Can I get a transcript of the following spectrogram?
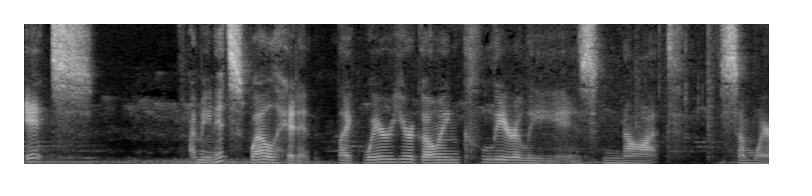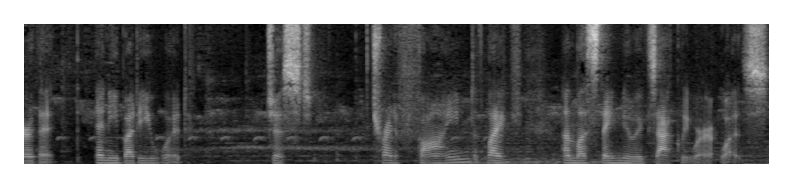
it's. I mean, it's well hidden. Like, where you're going clearly is not somewhere that anybody would just try to find, like, unless they knew exactly where it was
